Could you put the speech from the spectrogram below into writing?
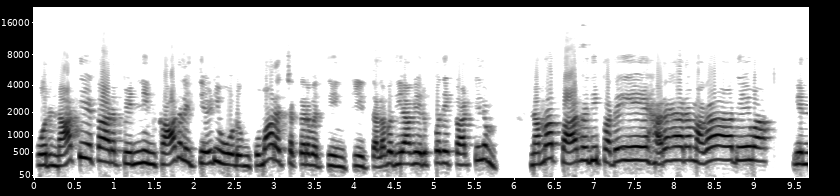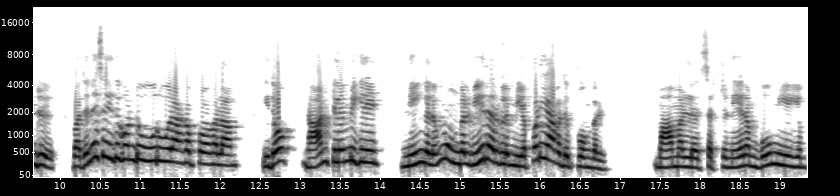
ஒரு நாட்டியக்கார பெண்ணின் காதலை தேடி ஓடும் குமார சக்கரவர்த்தியின் கீழ் தளபதியாக இருப்பதைக் காட்டிலும் நம பார்வதி பதையே ஹரஹர மகாதேவா என்று பஜனை செய்து கொண்டு ஊர் ஊராக போகலாம். இதோ நான் கிளம்புகிறேன். நீங்களும் உங்கள் வீரர்களும் எப்படியாவது போங்கள். மாமல்லர் சற்று நேரம் பூமியையும்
